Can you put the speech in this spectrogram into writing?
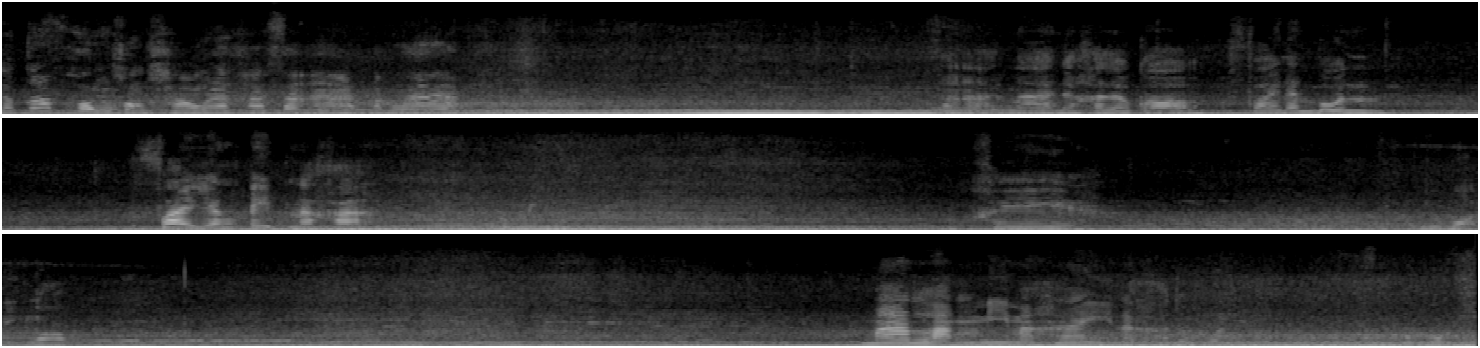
แล้วก็พรมของเขานะคะ สะอาดมากๆสะอาดมากนะคะ แล้วก็ไฟด้านบน ไฟยังติดนะคะ เค ดูเบาะอีกรอบ ม่านหลังมีมาให้นะคะทุกคน โอเค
